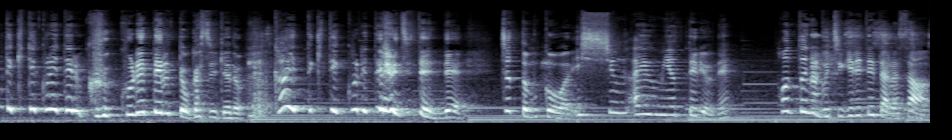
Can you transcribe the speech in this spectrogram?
ってきてくれてるくくれてるっておかしいけど帰ってきてくれてる時点でちょっと向こうは一瞬歩み寄ってるよね。本当にブチ切れてたらさ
